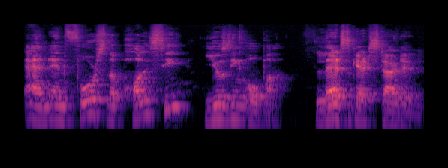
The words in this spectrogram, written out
and enforce the policy using OPA. Let's get started.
